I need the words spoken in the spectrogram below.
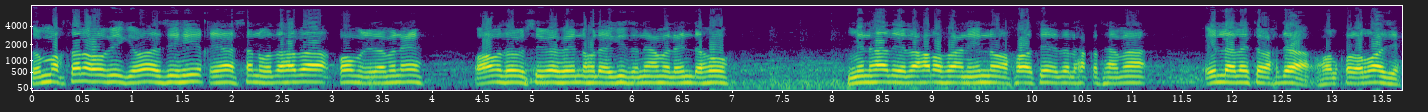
ثم اختلفوا في جوازه قياسا وذهب قوم إلى منعه وأمثل السبا فإنه لا يجوز أن يعمل عنده. من هذه الأحرف يعني إن أخواتها إذا لحقتها ماء إلا ليت وحدها وهو القول الراجح.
